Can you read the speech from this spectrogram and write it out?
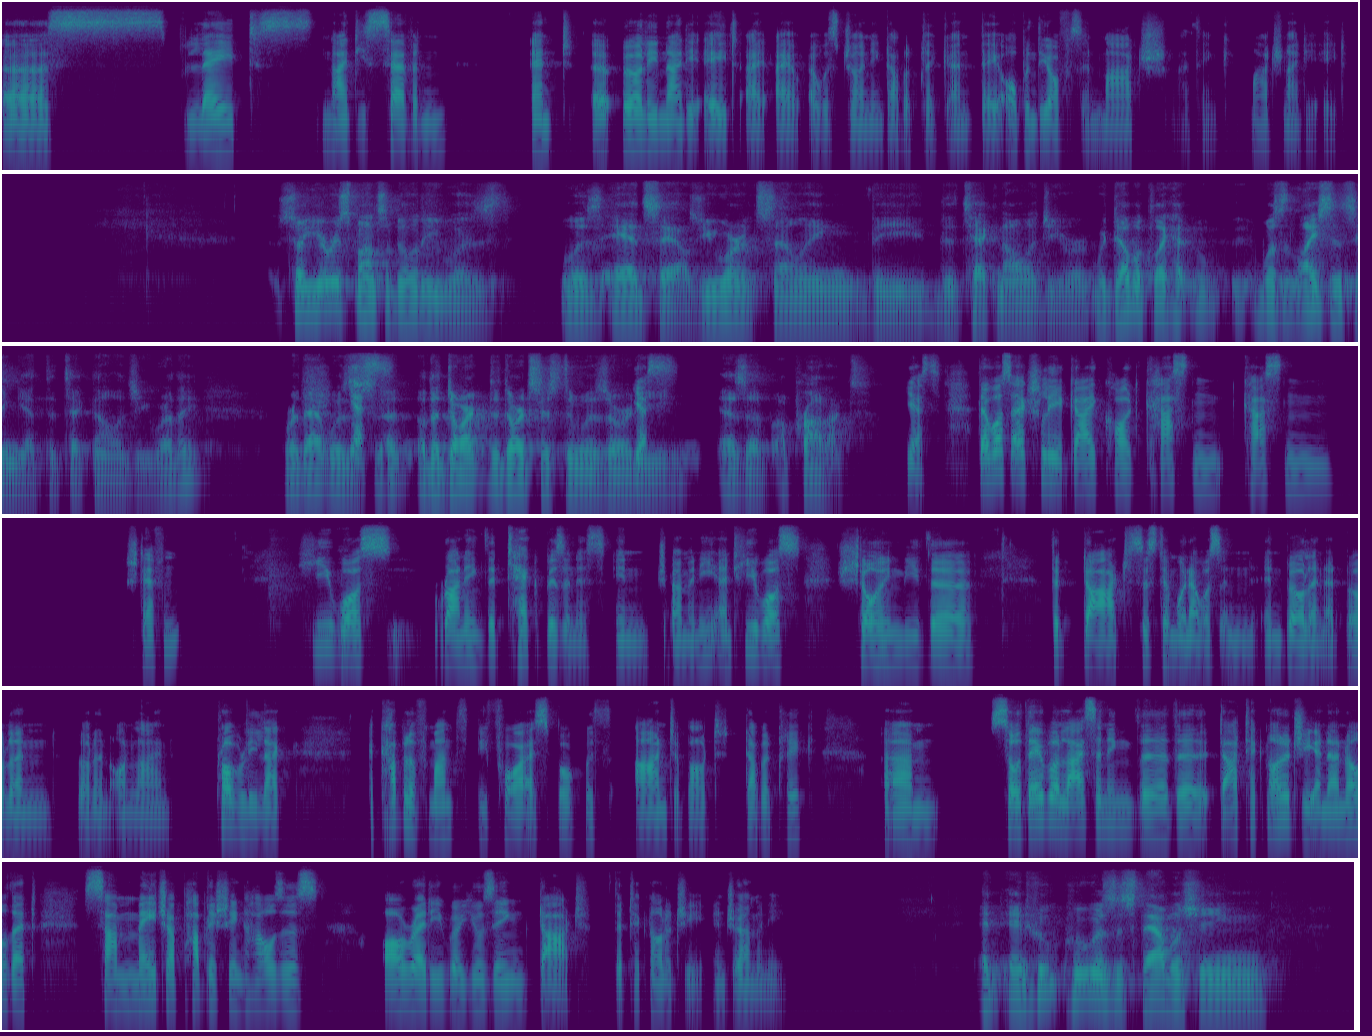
uh, late 97 and uh, early 98 I, I, I, was joining DoubleClick and they opened the office in march i think march 98 so your responsibility was was ad sales you weren't selling the the technology or with DoubleClick wasn't licensing yet the technology were they where that was yes. uh, the dart the dart system was already yes. as a, a product yes there was actually a guy called Carsten Carsten Steffen. He was running the tech business in Germany and he was showing me the, the DART system when I was in, in Berlin at Berlin, Berlin Online, probably like a couple of months before I spoke with Arndt about DoubleClick. Um, so they were licensing the, the Dart technology. And I know that some major publishing houses already were using Dart, the technology in Germany. And, and who, who was establishing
